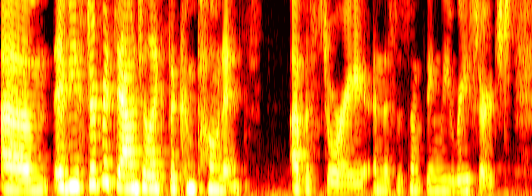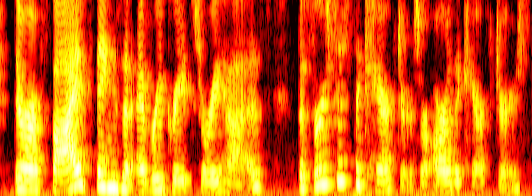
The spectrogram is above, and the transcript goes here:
Um, if you strip it down to like the components of a story, and this is something we researched, there are five things that every great story has. The first is the characters or are the characters.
